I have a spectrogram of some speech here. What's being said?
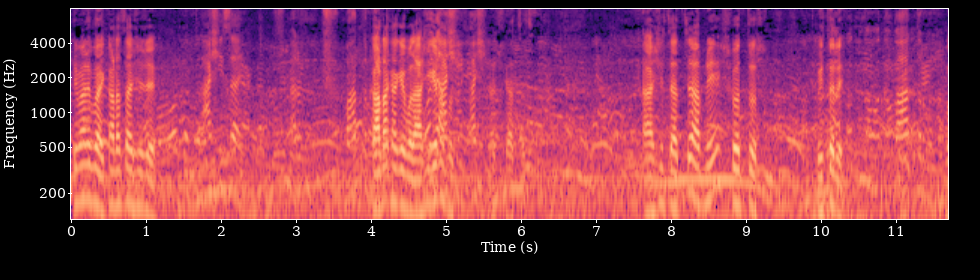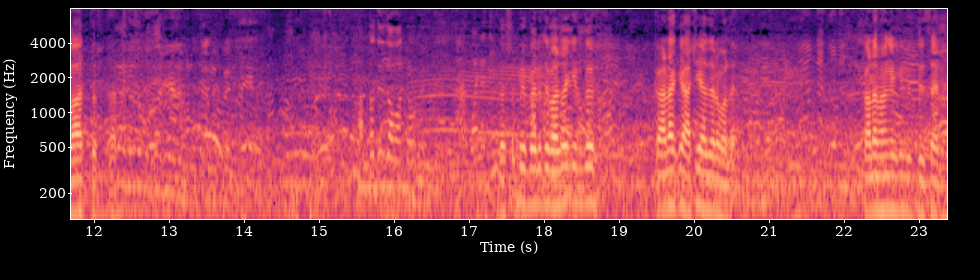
তিমানি ভাই কাটা চাই শেষে? আশি চাই আর কাটা কাকে বলে? আশি কেটে। আচ্ছা আচ্ছা আচ্ছা। আশি চাচ্ছে আপনি সত্তর। ভিতরে? বাহাত্তর আচ্ছা। দর্শক ব্যাপারীদের ভাষায় কিন্তু কাড়াকে আশি হাজার বলে। কাড়া ভাঙে কিন্তু দিতে চায় না।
